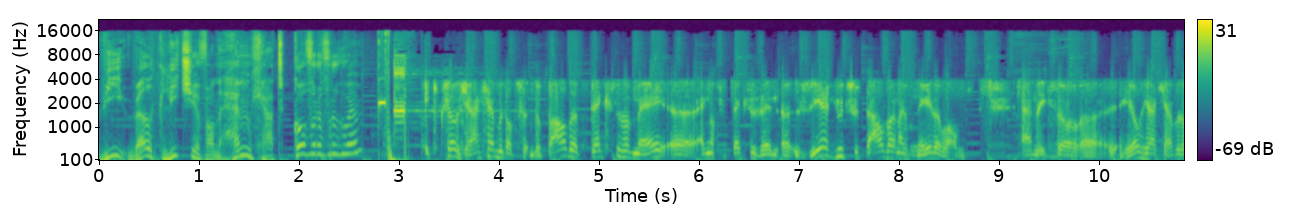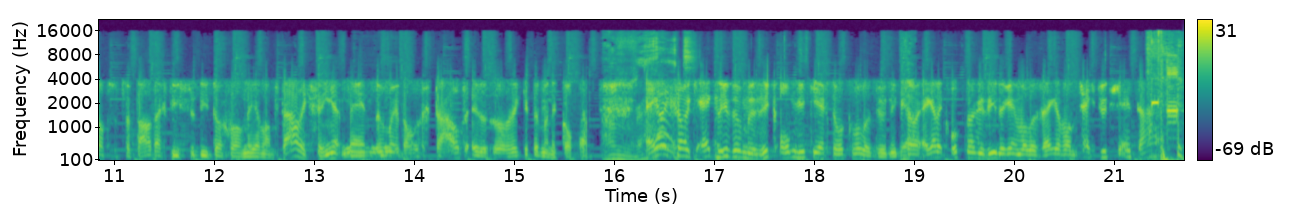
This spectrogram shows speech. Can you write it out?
wie welk liedje van hem gaat coveren, vroegen we hem. Ik zou graag hebben dat bepaalde teksten van mij, eh, Engelse teksten, zijn eh, zeer goed vertaalbaar naar het Nederland. En ik zou eh, heel graag hebben dat bepaalde artiesten die toch wel Nederlandstalig zingen, mijn nummer dan vertaald, is zoals ik het in mijn kop heb. Eigenlijk zou ik eigenlijk liever muziek omgekeerd ook willen doen. Ik zou eigenlijk ook nog eens iedereen willen zeggen van, zeg, doet jij dat?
